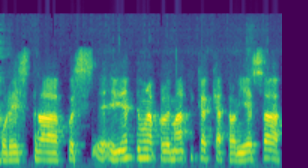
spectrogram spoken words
por esta, pues, evidentemente una problemática que atraviesa,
